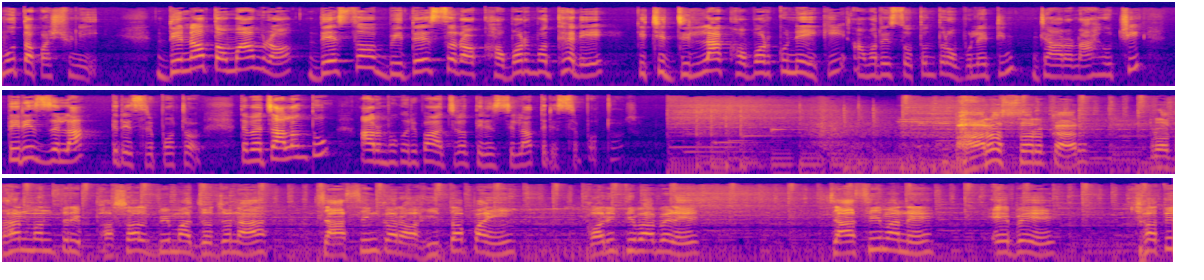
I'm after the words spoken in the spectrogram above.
ମୁଁ ତପସ୍ୱିନୀ ଦିନ ତମାମର ଦେଶ ବିଦେଶର ଖବର ମଧ୍ୟରେ କିଛି ଜିଲ୍ଲା ଖବରକୁ ନେଇକି ଆମର ଏ ସ୍ୱତନ୍ତ୍ର ବୁଲେଟିନ୍ ଯାହାର ନାଁ ହେଉଛି ତିରିଶ ଜିଲ୍ଲା ତିରିଶ ରିପୋର୍ଟର ତେବେ ଚାଲନ୍ତୁ ଆରମ୍ଭ କରିବା ଆଜିର ତିରିଶ ଜିଲ୍ଲା ତିରିଶ ରିପୋର୍ଟର ଭାରତ ସରକାର ପ୍ରଧାନମନ୍ତ୍ରୀ ଫସଲ ବୀମା ଯୋଜନା ଚାଷୀଙ୍କର ହିତ ପାଇଁ କରିଥିବା ବେଳେ ଚାଷୀମାନେ ଏବେ କ୍ଷତି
